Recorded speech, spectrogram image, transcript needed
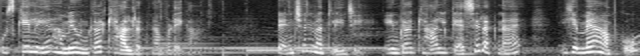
उसके लिए हमें उनका ख्याल रखना पड़ेगा। टेंशन मत लीजिए, इनका ख्याल कैसे रखना है, ये मैं आपको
